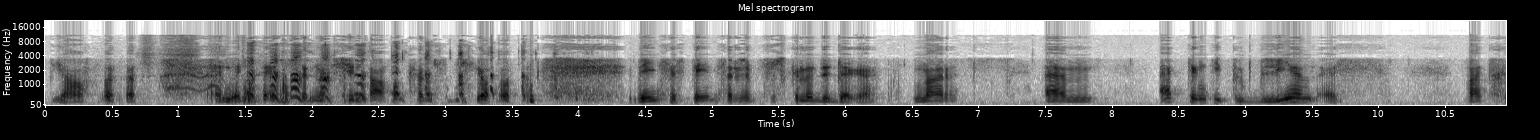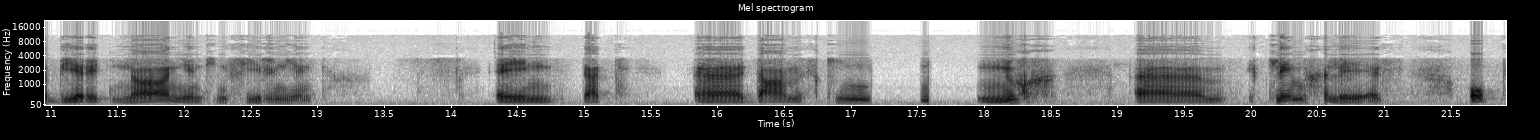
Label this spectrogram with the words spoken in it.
speel. En internasionaal kan speel. Mense stem vir verskillende dinge, maar ehm um, ek dink die probleem is wat gebeur het na 1994 en dat eh uh, daar miskien nog ehm um, klem gelê is op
